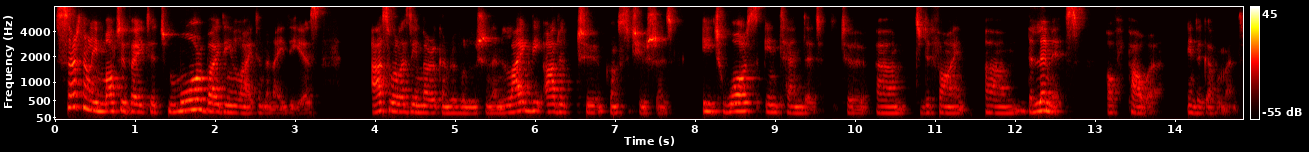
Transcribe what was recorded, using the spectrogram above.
certainly motivated more by the Enlightenment ideas, as well as the American Revolution. And like the other two constitutions, it was intended to, um, to define um, the limits of power in the government.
